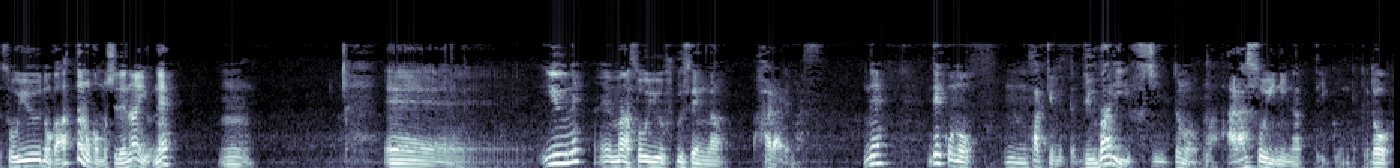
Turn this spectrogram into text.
そういうのがあったのかもしれないよね。うん。えー、いうね、まあそういう伏線が張られます。ね。で、この、うん、さっきも言ったデュバリー夫人との、まあ、争いになっていくんだけど、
